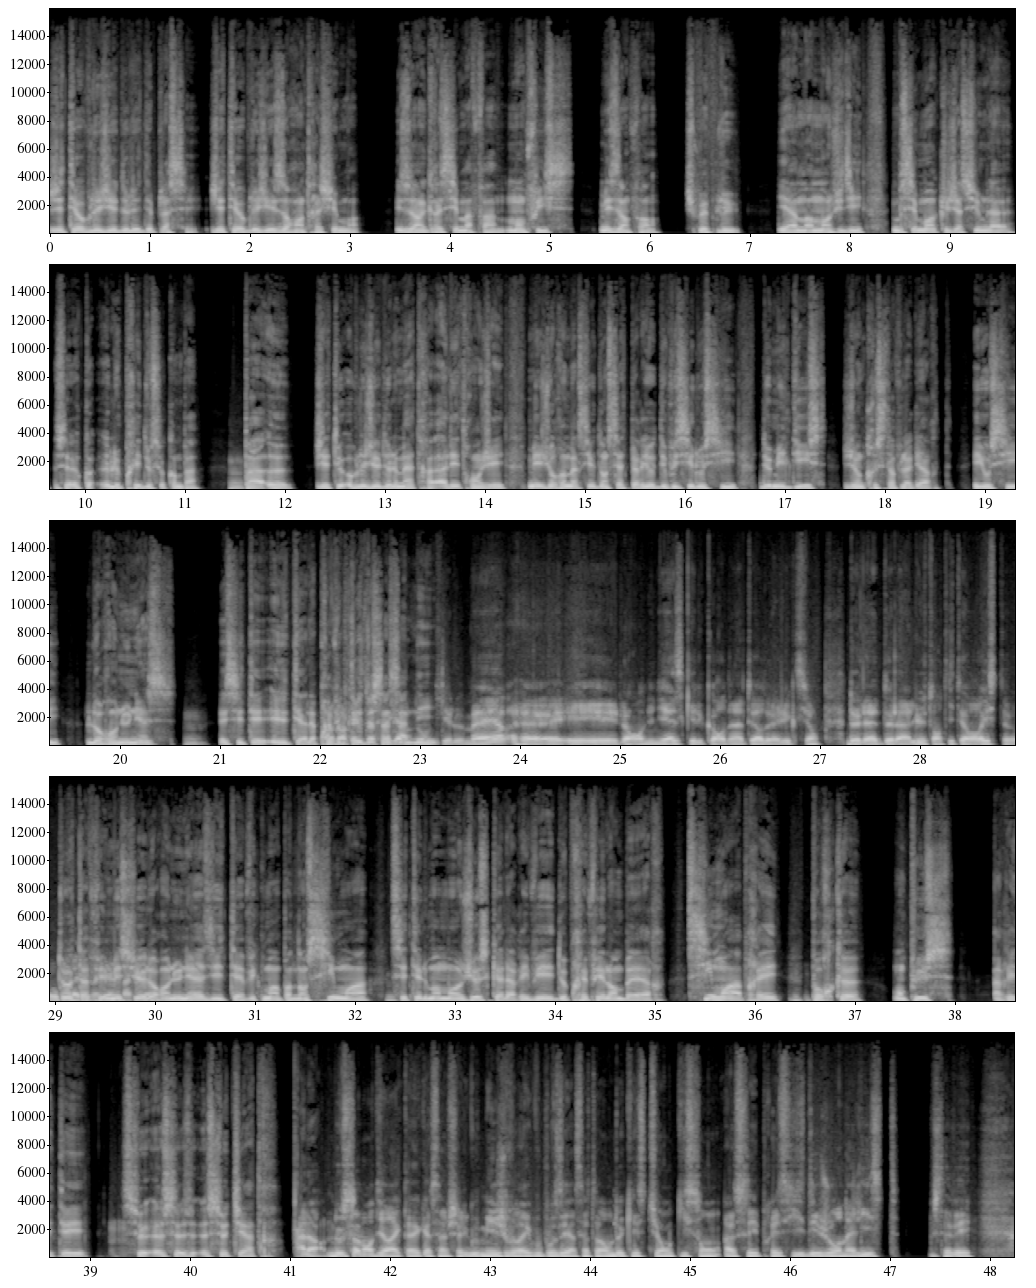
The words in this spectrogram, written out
J'étais obligé de les déplacer. J'étais obligé. Ils ont rentré chez moi. Ils ont agressé ma femme, mon fils, mes enfants. Je peux plus. Il y a un moment, je dis, c'est moi que j'assume le prix de ce combat. Hum. Pas eux. J'ai été obligé de le mettre à l'étranger. Mais je remercie dans cette période difficile aussi, 2010, Jean-Christophe Lagarde et aussi Laurent Nunez. Hmm. Et c'était, il était à la préfecture de Saint-Denis. Qui est le maire, euh, et Laurent Nunez, qui est le coordonnateur de l'élection, de la, de la lutte antiterroriste. Tout à fait. Monsieur Laurent Nunez, il était avec moi pendant six mois. Hmm. C'était le moment jusqu'à l'arrivée de préfet Lambert, six mois après, hmm. pour que on puisse arrêter ce, ce, théâtre. Alors, nous sommes en direct avec Hassan Chalgoumi. Je voudrais vous poser un certain nombre de questions qui sont assez précises. Des journalistes vous savez,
